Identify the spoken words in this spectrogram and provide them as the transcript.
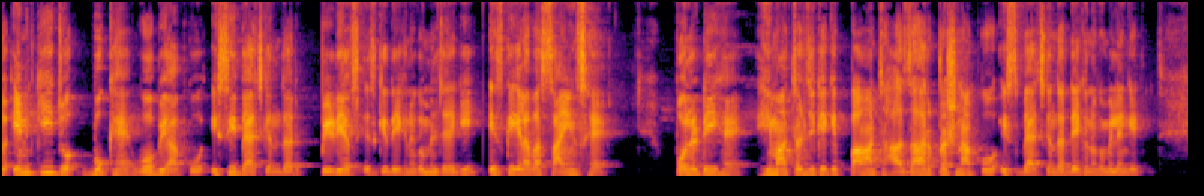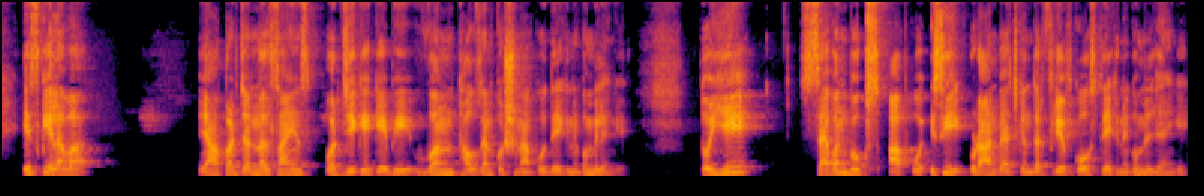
तो इनकी जो बुक है, वो भी आपको इसी बैच के अंदर पीडीएफ इसकी देखने को मिल जाएगी। इसके अलावा साइंस है पॉलिटी है, हिमाचल जीके के पाँच हज़ार प्रश्न आपको इस बैच के अंदर देखने को मिलेंगे। इसके अलावा यहाँ पर जनरल साइंस और जीके के भी वन थाउज़ेंड क्वेश्चन आपको देखने को मिलेंगे। तो ये सेवन बुक्स आपको इसी उड़ान बैच के अंदर फ्री ऑफ़ कॉस्ट देखने को मिल जाएँगे।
